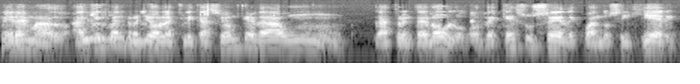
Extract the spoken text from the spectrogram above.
Mira, Amado, aquí encuentro yo la explicación que da un gastroenterólogo de qué sucede cuando se ingiere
